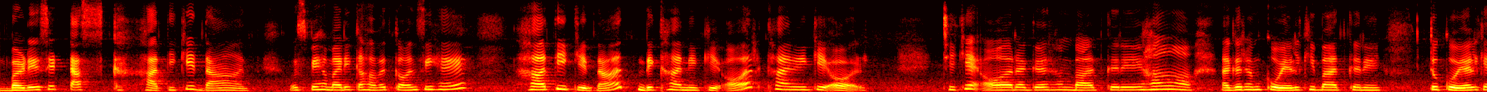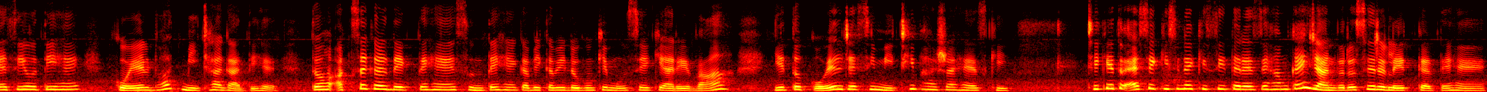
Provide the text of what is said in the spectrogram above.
बड़े से टस्क, हाथी के दांत। उस पर हमारी कहावत कौन सी है? हाथी के दांत दिखाने के और, खाने के और। ठीक है, और अगर हम बात करें हाँ अगर हम कोयल की बात करें तो कोयल कैसी होती है? कोयल बहुत मीठा गाती है। तो हम अक्सर कर देखते हैं, सुनते हैं कभी कभी लोगों के मुँह से कि, अरे वाह, ये तो कोयल जैसी मीठी भाषा है इसकी। ठीक है तो ऐसे किसी न किसी तरह से हम कई जानवरों से रिलेट करते हैं।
